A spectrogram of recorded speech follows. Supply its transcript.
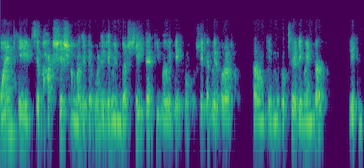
পয়েন্ট এইট যে ভাগশেষ আমরা যেটা বলি রিমাইন্ডার সেইটা কীভাবে বের করব? সেটা বের করার কারণ কেমনি হচ্ছে remainder print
